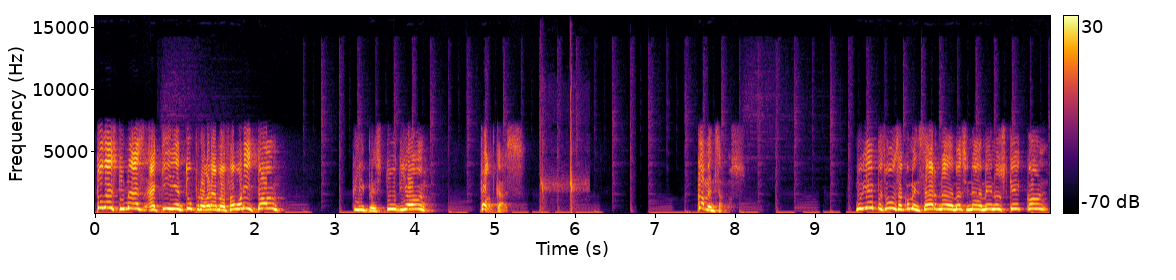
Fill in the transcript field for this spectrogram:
Todo esto y más aquí en tu programa favorito, Clip Studio Podcast. Comenzamos. Muy bien, pues vamos a comenzar nada más y nada menos que con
